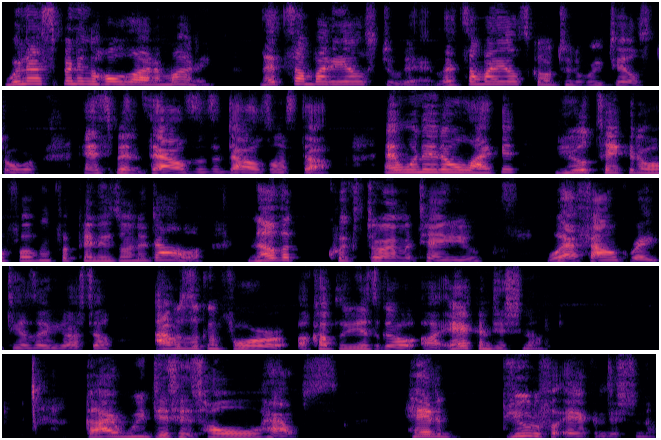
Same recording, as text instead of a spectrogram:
We're not spending a whole lot of money. Let somebody else do that. Let somebody else go to the retail store and spend thousands of dollars on stuff. And when they don't like it, you'll take it off of them for pennies on the dollar. Another quick story I'm going to tell you where I found great deals at yourself. I was looking for a couple of years ago an air conditioner. Guy redid his whole house. Had beautiful air conditioner,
